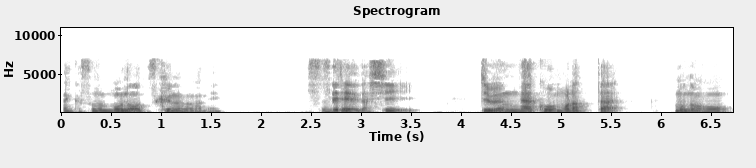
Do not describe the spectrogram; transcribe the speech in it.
なんかそのものを作るのがね、失礼だし、自分がこうもらったものを、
